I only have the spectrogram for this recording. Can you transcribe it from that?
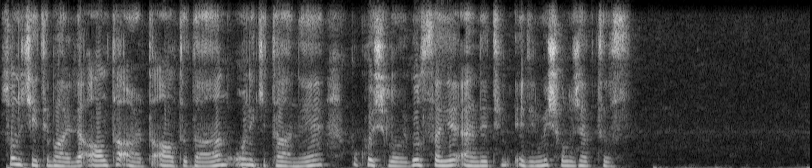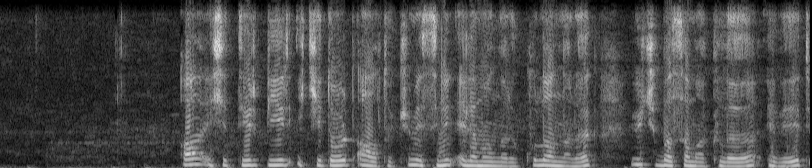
Sonuç itibariyle 6 artı 6'dan 12 tane bu koşula uygun sayı elde edilmiş olacaktır. A eşittir 1, 2, 4, 6 kümesinin elemanları kullanılarak 3 basamaklı evet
